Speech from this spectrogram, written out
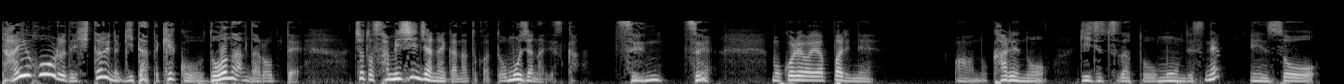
大ホールで一人のギターって結構どうなんだろうって、ちょっと寂しいんじゃないかなとかって思うじゃないですか。全然。もうこれはやっぱりね、あの、彼の技術だと思うんですね。演奏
